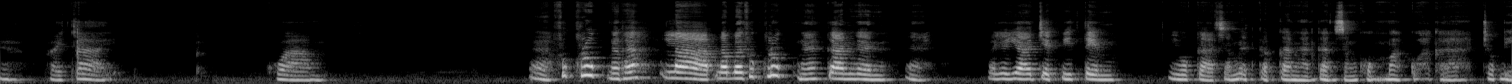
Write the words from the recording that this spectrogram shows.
อ่าภายใต้ความ ฟุกฟลุกนะคะลาบลาบลอยฟุกฟลุกนะการเงินอ่าพยายาเจ็ดปีเต็ม มีโอกาสสำเร็จกับการงานการสังคมมากกว่าค่ะ โชคดี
